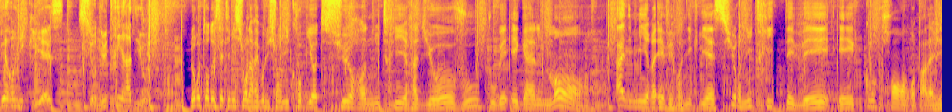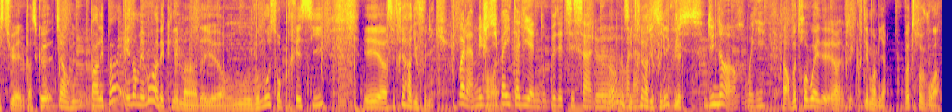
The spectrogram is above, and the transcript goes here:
Véronique Lies sur Nutri Radio. Le retour de cette émission La Révolution Microbiote sur Nutri Radio. Vous pouvez également admirer Véronique Liès sur Nutri TV et comprendre par la gestuelle. Parce que, tiens, vous ne parlez pas énormément avec les mains d'ailleurs. Vos mots sont précis et euh, c'est très radiophonique. Voilà, mais je ne suis pas italienne, donc peut-être c'est ça le. Non, c'est très radiophonique. Vous êtes... Du Nord, vous voyez. Alors, votre voix, euh, écoutez-moi bien, votre voix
